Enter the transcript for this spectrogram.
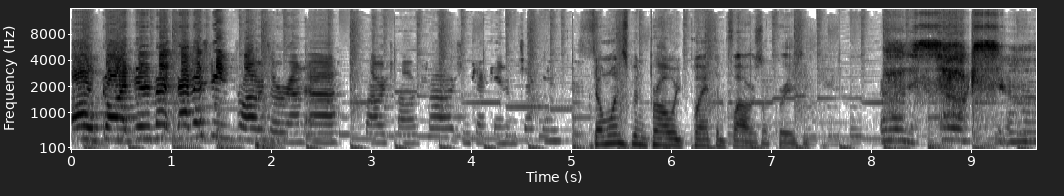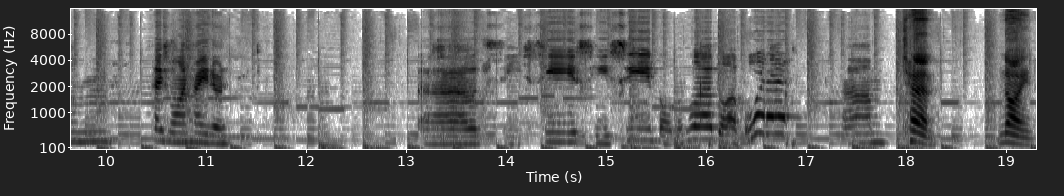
Oh God, there's that, that must be flowers are around. Uh, flowers, flowers, flowers. I'm checking. I'm checking. Someone's been probably planting flowers like crazy. Oh, this sucks. Um, hey, Swan, how you doing? Uh, let's see. C, C, C, blah, blah, blah, blah, blah. Um, 10, 9,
